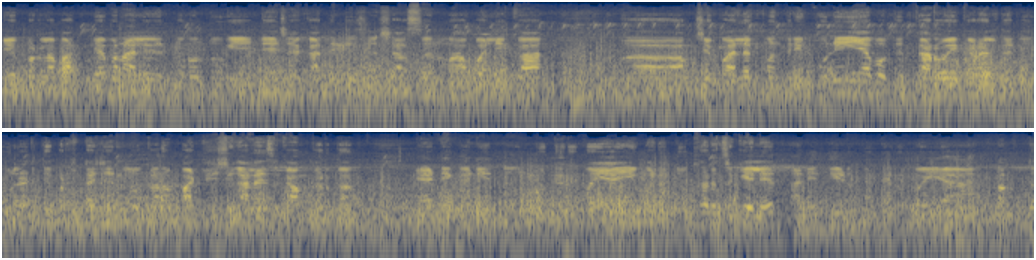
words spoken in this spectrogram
पेपरला बातम्या पण आलेल्या आहेत. परंतु इंडियाच्या कातडीचं शासन महापालिका आमचे पालकमंत्री कुणी याबाबतीत कारवाई करायला त्यांनी उलट ते भ्रष्टाचारी लोकांना पाठीशी घालायचं काम करतात. या ठिकाणी दोन कोटी रुपये या इमारतीवर खर्च केलेत आणि दीड कोटी रुपये या फक्त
